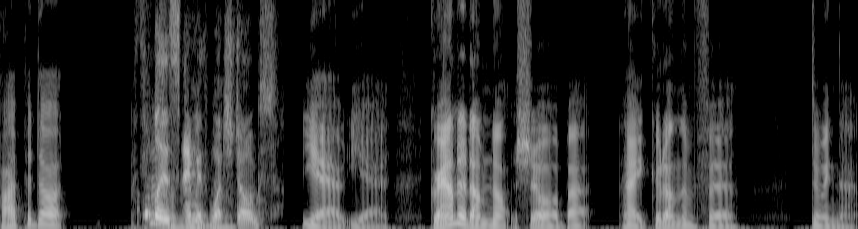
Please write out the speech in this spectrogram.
Hyperdot. Probably the same with. Watch Dogs. Yeah, yeah. Grounded, I'm not sure, but hey, good on them for doing that.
